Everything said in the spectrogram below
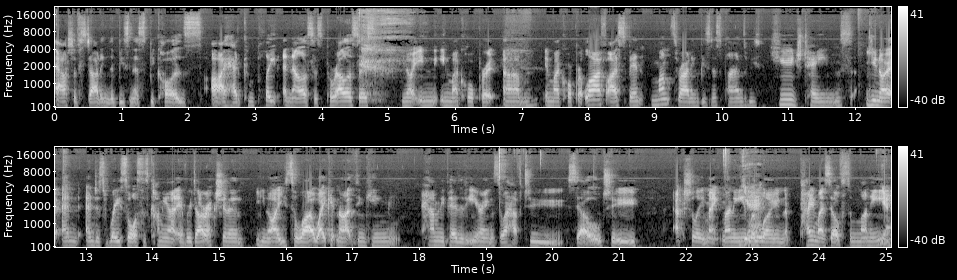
out of starting the business because I had complete analysis paralysis. You know, in in my corporate um, in my corporate life, I spent months writing business plans with huge teams. You know, and and just resources coming out every direction. And you know, I used to lie awake at night thinking, how many pairs of earrings do I have to sell to actually make money, Yeah. let alone pay myself some money. Yeah.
